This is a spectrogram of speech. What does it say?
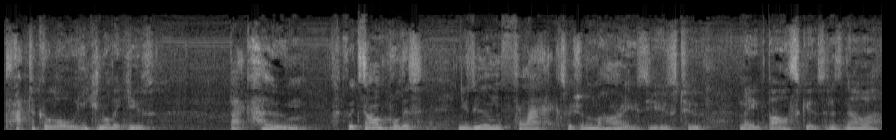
practical or economic use back home. For example, this New Zealand flax, which the Maoris used to make baskets and is now a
